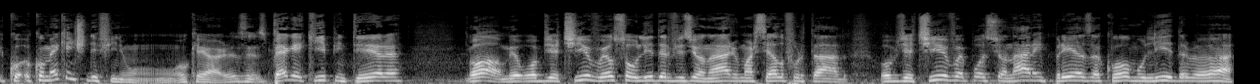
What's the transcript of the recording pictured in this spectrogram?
e co- como é que a gente define um, um OKR? Pega a equipe inteira. Ó, meu objetivo, eu sou o líder visionário Marcelo Furtado. O objetivo é posicionar a empresa como líder. blá, blá.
